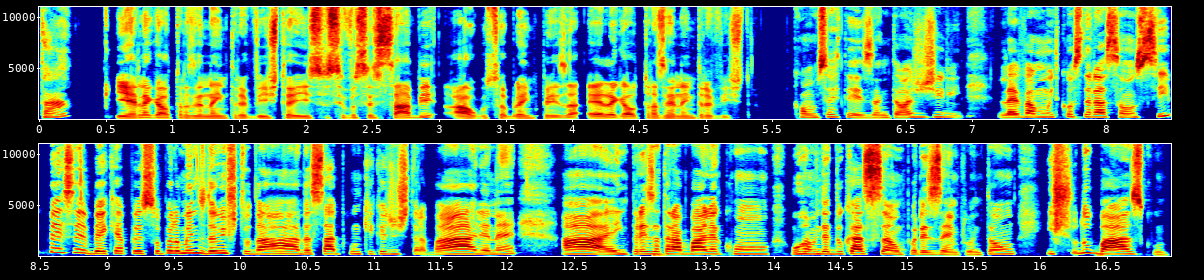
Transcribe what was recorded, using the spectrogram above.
tá? E é legal trazer na entrevista isso se você sabe algo sobre a empresa. É legal trazer na entrevista. Com certeza. Então a gente leva muito em consideração se perceber que a pessoa pelo menos deu uma estudada, sabe com o que, que a gente trabalha, né? Ah, a empresa trabalha com o ramo da educação, por exemplo. Então, estudo básico.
